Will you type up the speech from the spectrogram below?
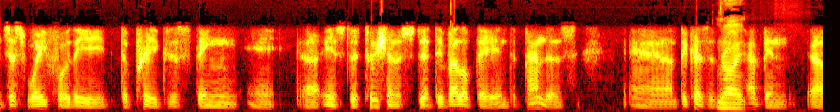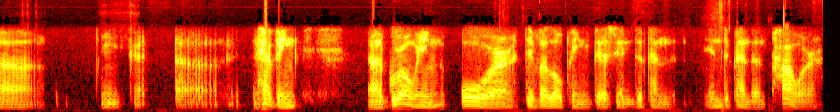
just wait for the the pre-existing uh, institutions to develop their independence, and because they right. have been uh, in, uh, having growing or developing this independent independent power.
